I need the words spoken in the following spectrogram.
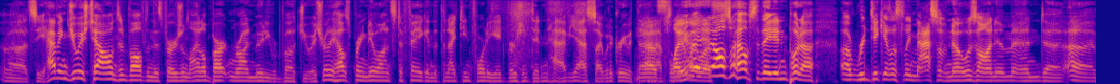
Uh, let's see. Having Jewish talent involved in this version, Lionel Bart and Ron Moody were both Jewish. Really helps bring nuance to Fagin that the 1948 version didn't have. Yes, I would agree with that. Yeah, absolutely. It, it also helps that they didn't put a, a ridiculously massive nose on him and uh, uh,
